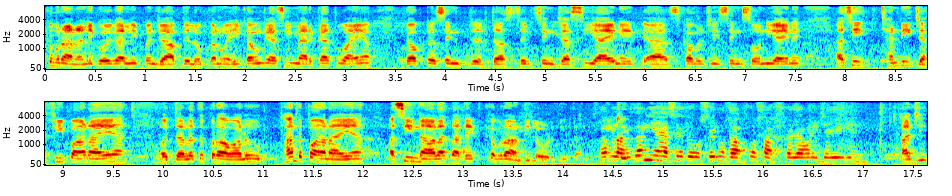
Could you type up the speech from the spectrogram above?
ਘਬਰਾਉਣ ਵਾਲੀ ਕੋਈ ਗੱਲ ਨਹੀਂ ਪੰਜਾਬ ਦੇ ਲੋਕਾਂ ਨੂੰ ਇਹੀ ਕਹਾਂਗੇ ਅਸੀਂ ਅਮਰੀਕਾ ਤੋਂ ਆਏ ਹਾਂ ਡਾਕਟਰ ਸਿੰਘ ਦਸਤਿਪ ਸਿੰਘ ਜੱਸੀ ਆਏ ਨੇ ਕਮਲਜੀਤ ਸਿੰਘ ਸੋਨੀ ਆਏ ਨੇ ਅਸੀਂ ਠੰਡੀ ਜੱਫੀ ਪਾਣ ਆਏ ਆ ਔਰ ਦਲਿਤ ਭਰਾਵਾਂ ਨੂੰ ਠੰਡ ਪਾਣ ਆਏ ਆ ਅਸੀਂ ਨਾਲ ਆ ਤੁਹਾਡੇ ਘਬਰਾਉਣ ਦੀ ਲੋੜ ਨਹੀਂ ਤੁਹਾਨੂੰ। ਸਰ ਲੱਗਦਾ ਨਹੀਂ ਐਸੇ ਦੋਸ਼ੀ ਨੂੰ ਸਭ ਤੋਂ ਸਖਤ ਸਜ਼ਾ ਹੋਣੀ ਚਾਹੀਦੀ ਹੈ ਹਾਂਜੀ।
